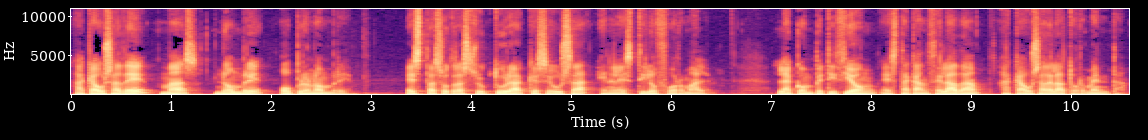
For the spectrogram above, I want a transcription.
A causa de más nombre o pronombre. Esta es otra estructura que se usa en el estilo formal. La competición está cancelada a causa de la tormenta.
